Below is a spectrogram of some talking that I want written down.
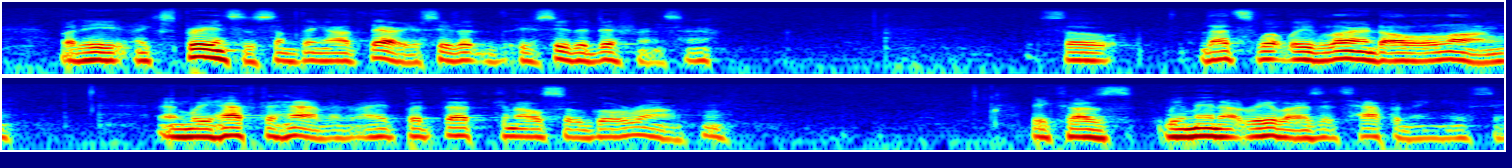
but he experiences something out there. You see the, you see the difference, huh? So that's what we've learned all along, and we have to have it, right? But that can also go wrong, hmm? because we may not realize it's happening, you see.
